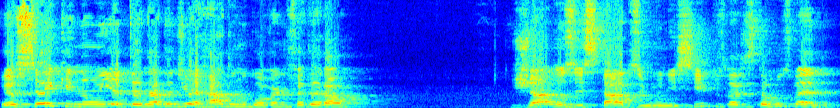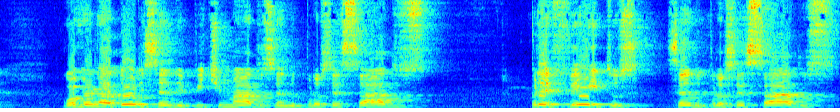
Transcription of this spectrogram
Eu sei que não ia ter nada de errado no governo federal. Já nos estados e municípios, nós estamos vendo governadores sendo impeachmentados, sendo processados, prefeitos sendo processados,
